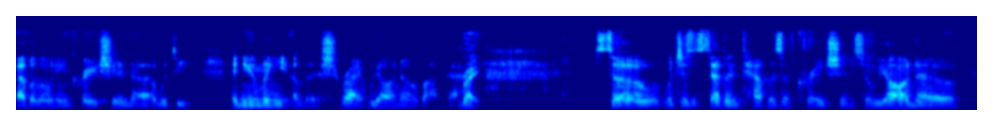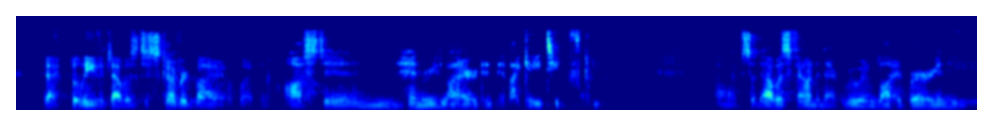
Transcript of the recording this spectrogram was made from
Babylonian creation uh, with the Enuma Elish, right? We all know about that. Right. So which is the seven tablets of creation. So we all know that believe that that was discovered by what Austen Henry Layard in like 1849. Uh, so that was found in that ruined library in the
